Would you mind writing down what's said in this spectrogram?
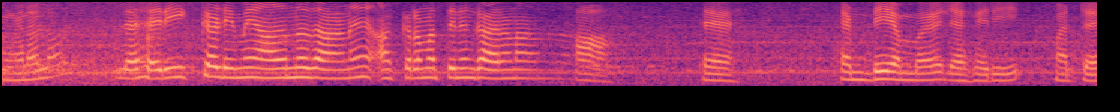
അങ്ങനെയല്ല ലഹരിക്കടിമയാകുന്നതാണ് അക്രമത്തിനും കാരണം ആ ഏ എം ഡി എം ലഹരി മറ്റേ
